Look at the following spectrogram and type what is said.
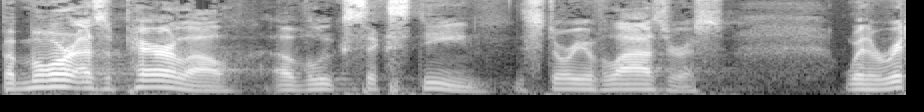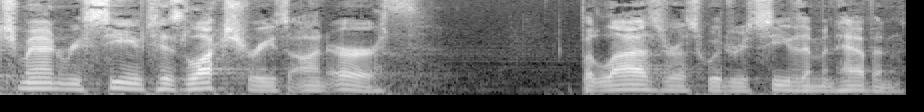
but more as a parallel of Luke 16, the story of Lazarus, where the rich man received his luxuries on earth, but Lazarus would receive them in heaven.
